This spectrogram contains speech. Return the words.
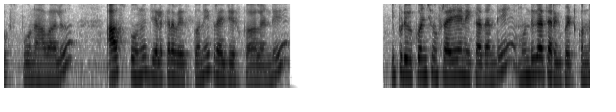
ఒక స్పూన్ ఆవాలు హాఫ్ స్పూను జీలకర్ర వేసుకొని ఫ్రై చేసుకోవాలండి. ఇప్పుడు కొంచెం ఫ్రై అయినాయి కదండి ముందుగా తరిగి పెట్టుకున్న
